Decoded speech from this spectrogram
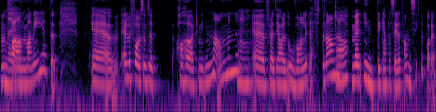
vem Nej. fan man är typ. Eh, eller folk som typ har hört mitt namn Mm. eh, för att jag har ett ovanligt efternamn men inte kan placera ett ansikte på det.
